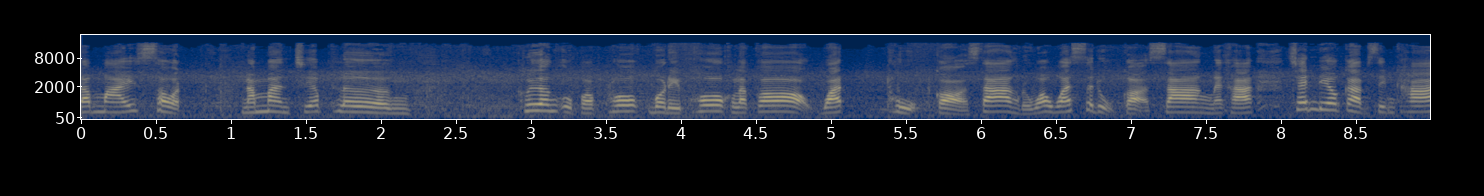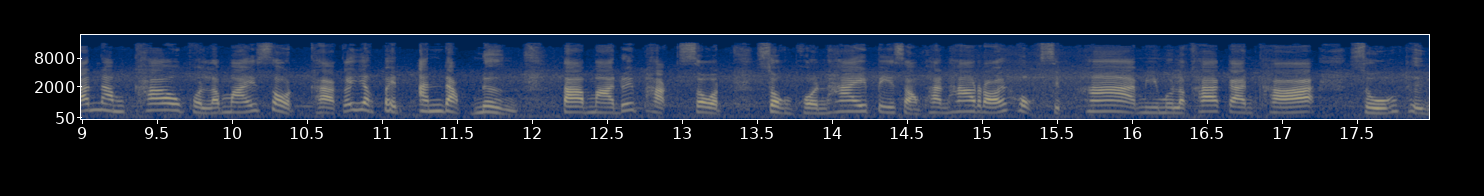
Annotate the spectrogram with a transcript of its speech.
ลไม้สด น้ำมันเชื้อเพลิง เครื่องอุปโภคบริโภค แล้วก็วัต ถุก่อสร้าง หรือว่าวัสดุก่อสร้างนะคะ เช่นเดียวกับสินค้านำเข้าผลไม้สดค่ะ ก็ยังเป็นอันดับหนึ่งตามมาด้วยผักสด ส่งผลให้ปี 2565 มีมูลค่าการค้าสูงถึง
